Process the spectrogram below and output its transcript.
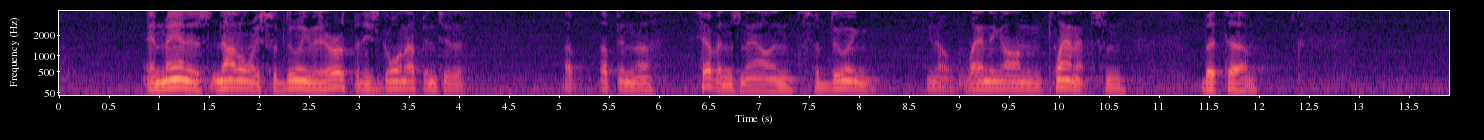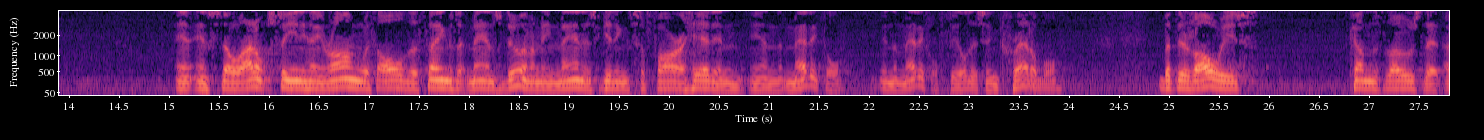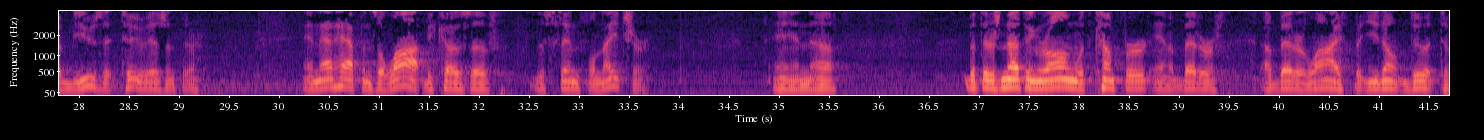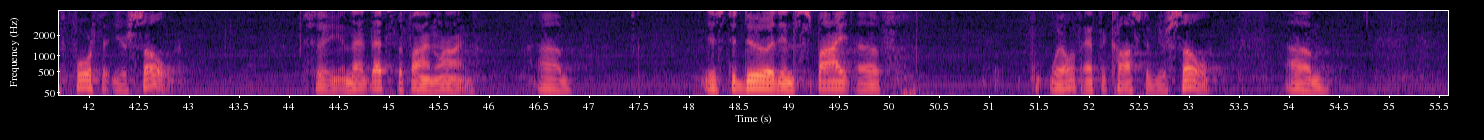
and man is not only subduing the earth, but he's going up into the up up in the heavens now and subduing, you know, landing on planets and but. Um, and, and so I don't see anything wrong with all the things that man's doing. I mean, man is getting so far ahead in, in medical in the medical field. It's incredible. But there's always comes those that abuse it too, isn't there? And that happens a lot because of the sinful nature. And uh, but there's nothing wrong with comfort and a better a better life, but you don't do it to forfeit your soul. See, and that that's the fine line. Um, is to do it in spite of, well, at the cost of your soul. Um,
